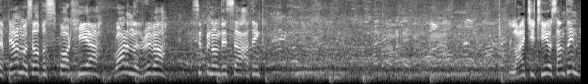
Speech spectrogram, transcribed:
So found myself a spot here, right on the river, sipping on this, uh, I think, lychee tea or something.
